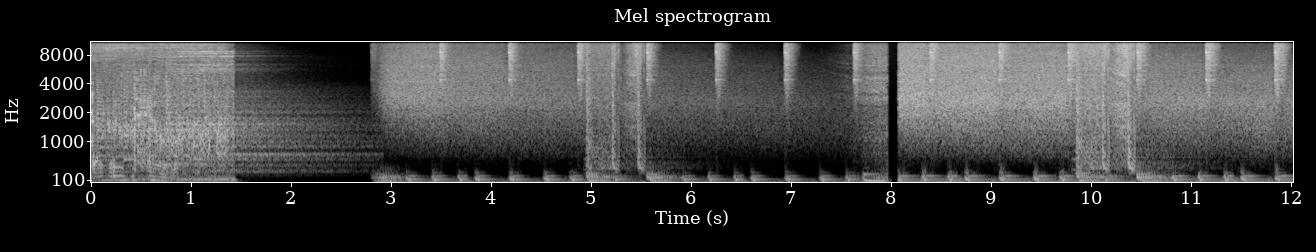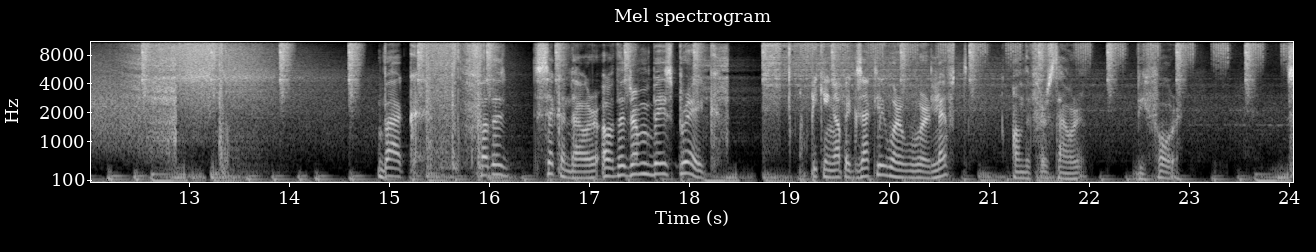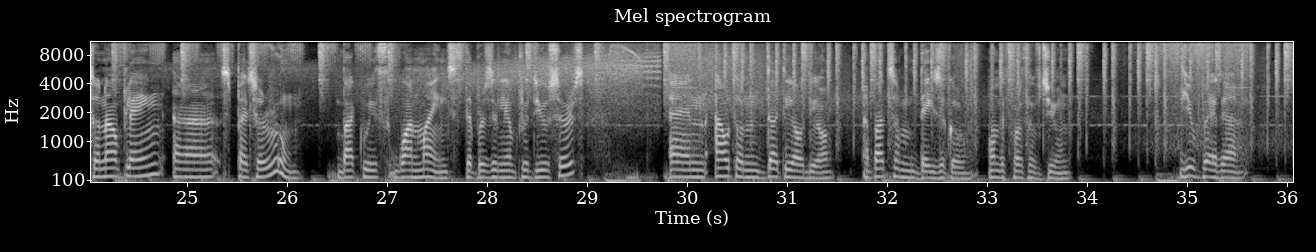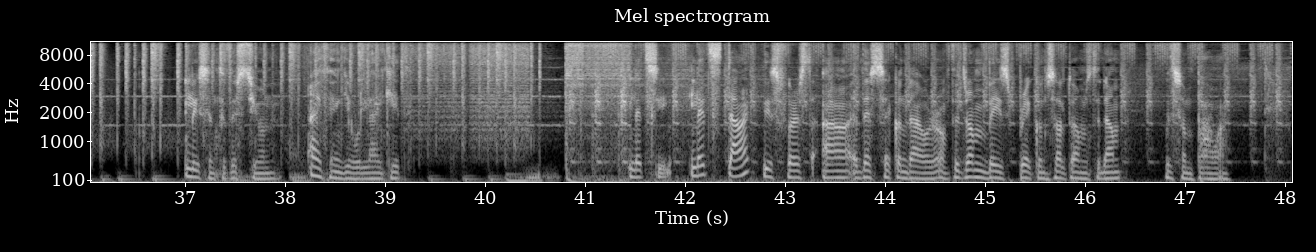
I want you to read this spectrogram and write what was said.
Tell. Back for the second hour of the drum and bass break, picking up exactly where we were left on the first hour before. So now playing a special room, back with One Minds, the Brazilian producers, and out on Dirty Audio about some days ago on the 4th of June. You better listen to this tune. I think you will like it. Let's see let's start this first uh, the second hour of the drum and bass break on Salto Amsterdam with some power.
